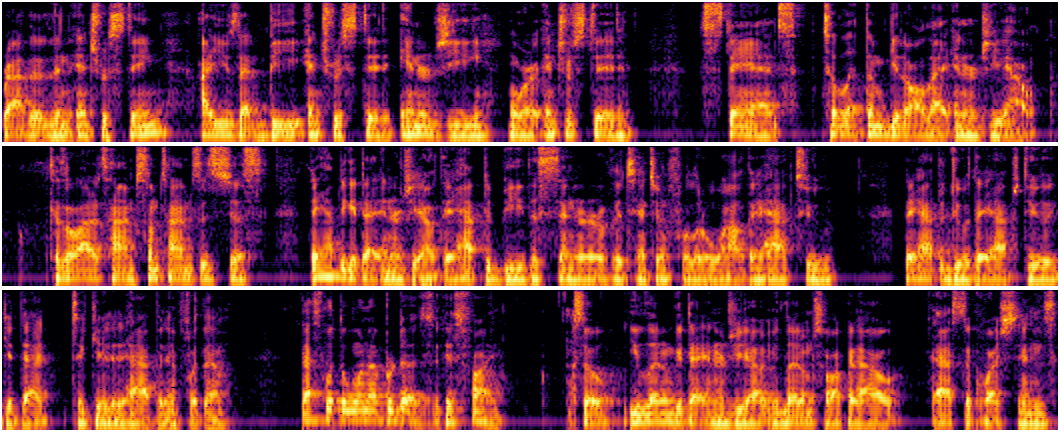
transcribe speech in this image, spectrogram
rather than interesting. I use that be interested energy or interested stance to let them get all that energy out. Because a lot of times, sometimes it's just they have to get that energy out. They have to be the center of the attention for a little while. They have to, they have to do what they have to do to get that to get it happening for them. That's what the one upper does. It's fine. So you let them get that energy out. You let them talk it out. Ask the questions,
